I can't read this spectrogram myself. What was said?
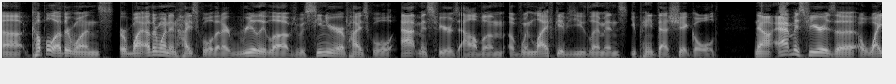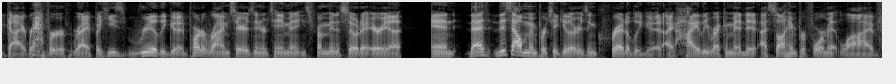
A uh, couple other ones, or my other one in high school that I really loved was senior year of high school, Atmosphere's album of When Life Gives You Lemons, You Paint That Shit Gold. Now, Atmosphere is a, a white guy rapper, right? But he's really good. Part of Rhymesayers Entertainment. He's from Minnesota area. And that this album in particular is incredibly good. I highly recommend it. I saw him perform it live.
